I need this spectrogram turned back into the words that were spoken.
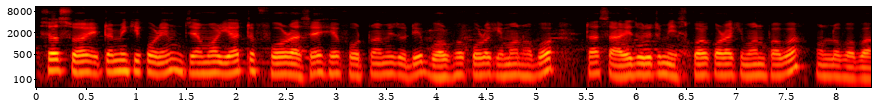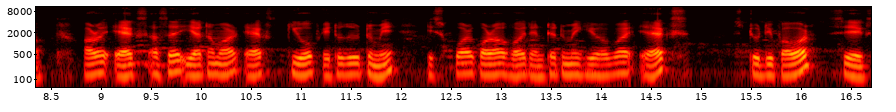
পিছত চোৱা এইটো আমি কি কৰিম? যে আমাৰ ইয়াত ফ'ৰ আছে সেই ফ'ৰটো আমি যদি বৰ্গ কৰোঁ কিমান হ'ব? তাৰ চাৰি যদি তুমি স্কোৱাৰ কৰা কিমান পাবা? ষোল্ল পাবা। আৰু এক্স আছে ইয়াত আমাৰ এক্স কিউব এইটো যদি তুমি স্কোৱাৰ কৰা হয় তেন্তে তুমি কি হ'বা X to the power six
